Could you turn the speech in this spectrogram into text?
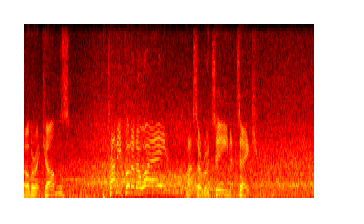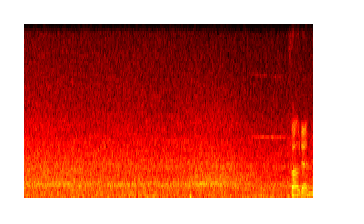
Over it comes. Can he put it away? That's a routine take. Foden.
